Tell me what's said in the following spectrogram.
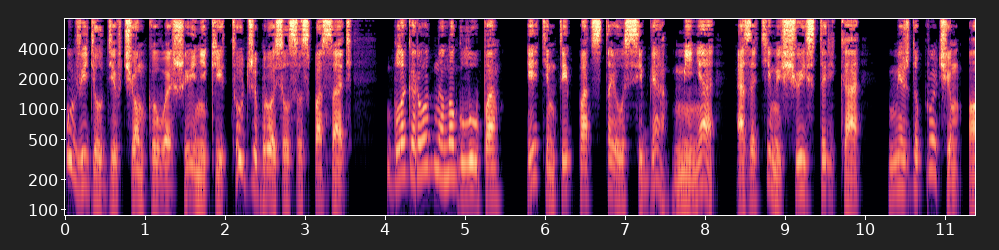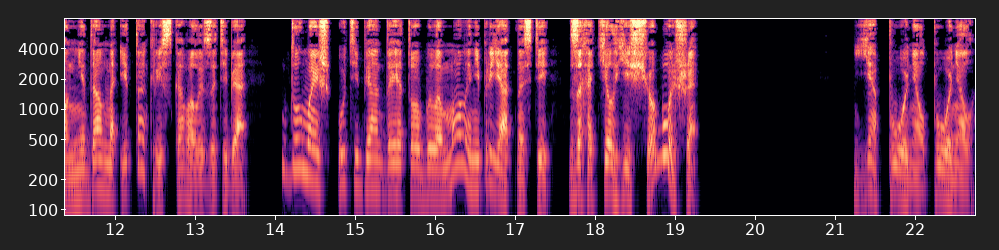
Увидел девчонку в ошейнике, тут же бросился спасать. Благородно, но глупо. Этим ты подставил себя, меня а затем еще и старика. Между прочим, он недавно и так рисковал из-за тебя. Думаешь, у тебя до этого было мало неприятностей? Захотел еще больше?» «Я понял, понял»,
